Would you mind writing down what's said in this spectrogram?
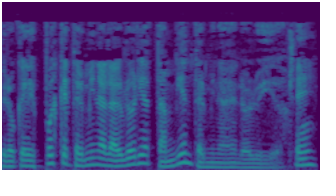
pero que después que termina la gloria también termina en el olvido. Sí.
